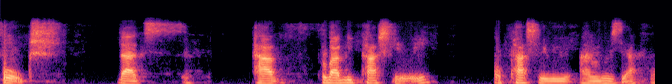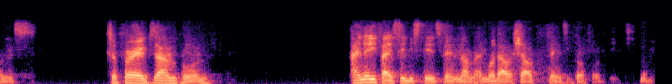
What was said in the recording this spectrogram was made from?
folks that have probably passed away or passed away and lose their funds. So, for example, I know if I say the statement now, my mother will shout plenty God forbid.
